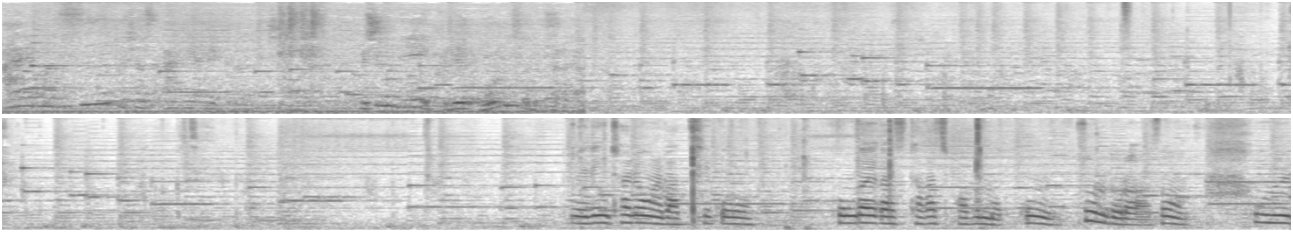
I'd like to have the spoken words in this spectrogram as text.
아이마스, 보셔서 아니아니 그렇죠. 보시면 이 그릴 오른쪽 있잖아요. 웨딩 촬영을 마치고 본가에 가서 다 같이 밥을 먹고 숙소로 돌아와서 하, 오늘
